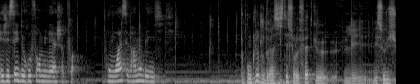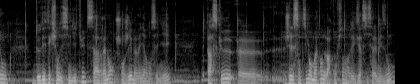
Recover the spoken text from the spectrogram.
et j'essaye de reformuler à chaque fois. Pour moi, c'est vraiment bénéfique. Pour conclure, je voudrais insister sur le fait que les, solutions de détection des similitudes, ça a vraiment changé ma manière d'enseigner parce que euh, j'ai le sentiment maintenant d'avoir confiance dans l'exercice à la maison.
